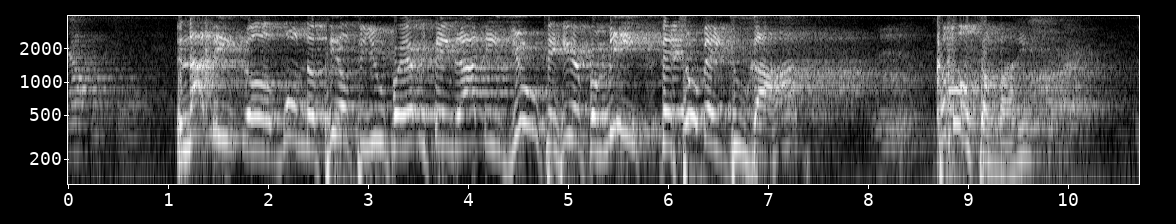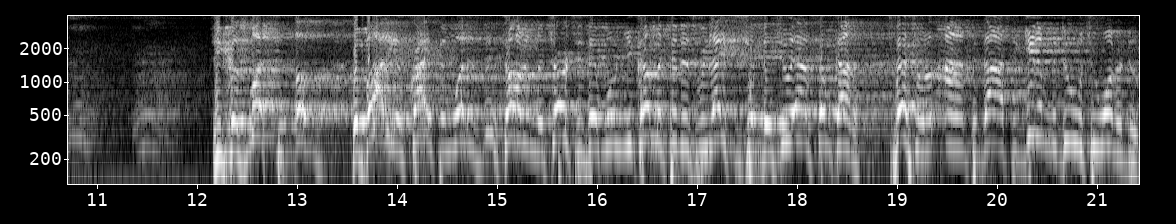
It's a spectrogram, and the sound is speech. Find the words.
Help us, not me uh, wanting to appeal to you for everything that I need you to hear from me that you may do, God. Come on, somebody. Because much of the body of Christ and what has been taught in the church is that when you come into this relationship that you have some kind of special line to God to get him to do what you want to do.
